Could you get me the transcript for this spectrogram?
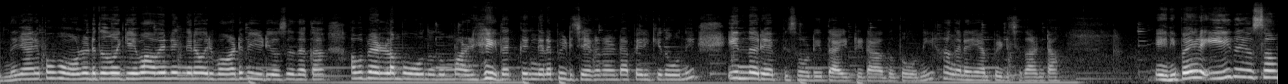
ഇന്ന് ഞാനിപ്പോൾ ഫോൺ എടുത്ത് നോക്കിയപ്പോൾ അവൻ ഇങ്ങനെ ഒരുപാട് വീഡിയോസ് ഇതൊക്കെ അപ്പോൾ വെള്ളം പോകുന്നതും മഴ ഇതൊക്കെ ഇങ്ങനെ പിടിച്ചേക്കണുണ്ട്. അപ്പോൾ എനിക്ക് തോന്നി ഇന്നൊരു എപ്പിസോഡ് ഇതായിട്ടിടാന്ന് തോന്നി. അങ്ങനെ ഞാൻ പിടിച്ചതാണ് കേട്ടോ ഇനിയിപ്പോൾ ഈ ദിവസം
